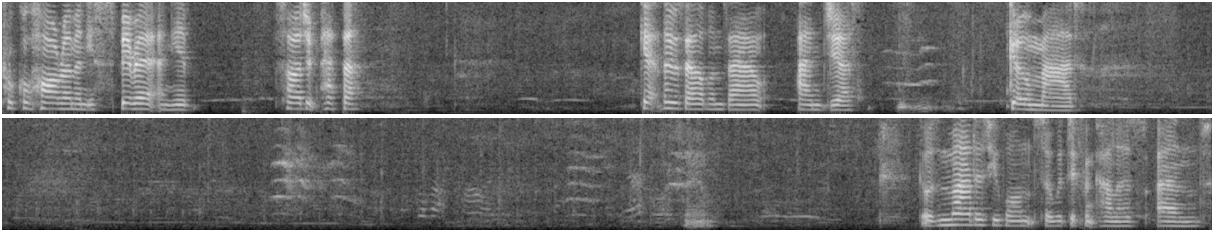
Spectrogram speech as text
Procol Harum and your Spirit and your Sergeant Pepper. Get those albums out and just go mad. So go as mad as you want so with different colours and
